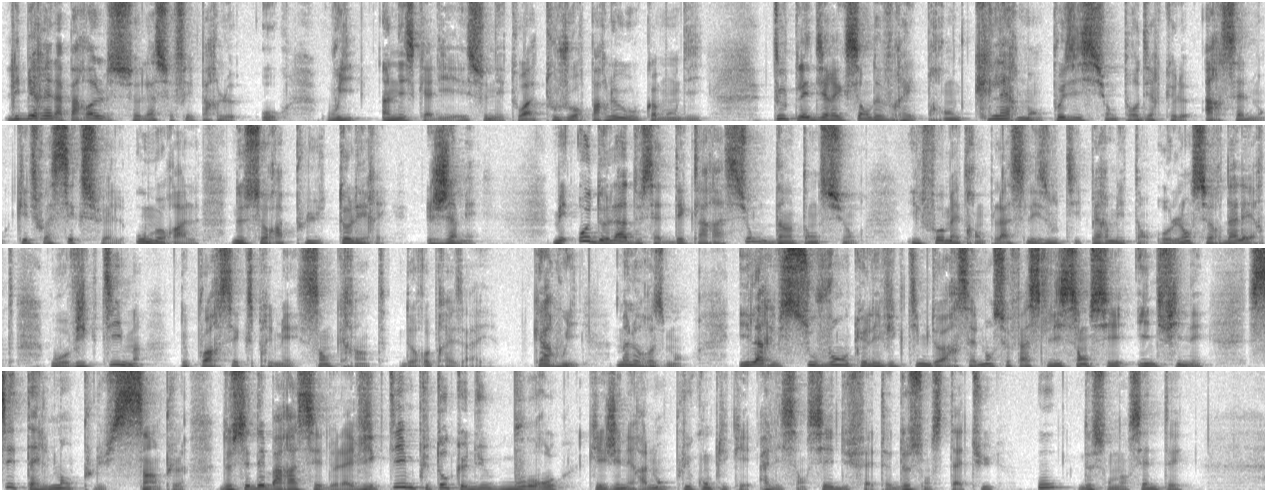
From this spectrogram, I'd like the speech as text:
Libérer la parole, cela se fait par le haut. Oui, un escalier se nettoie toujours par le haut, comme on dit. Toutes les directions devraient prendre clairement position pour dire que le harcèlement, qu'il soit sexuel ou moral, ne sera plus toléré. Jamais. Mais au-delà de cette déclaration d'intention, il faut mettre en place les outils permettant aux lanceurs d'alerte ou aux victimes de pouvoir s'exprimer sans crainte de représailles. Car oui, malheureusement, il arrive souvent que les victimes de harcèlement se fassent licencier in fine. C'est tellement plus simple de se débarrasser de la victime plutôt que du bourreau, qui est généralement plus compliqué à licencier du fait de son statut ou de son ancienneté.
